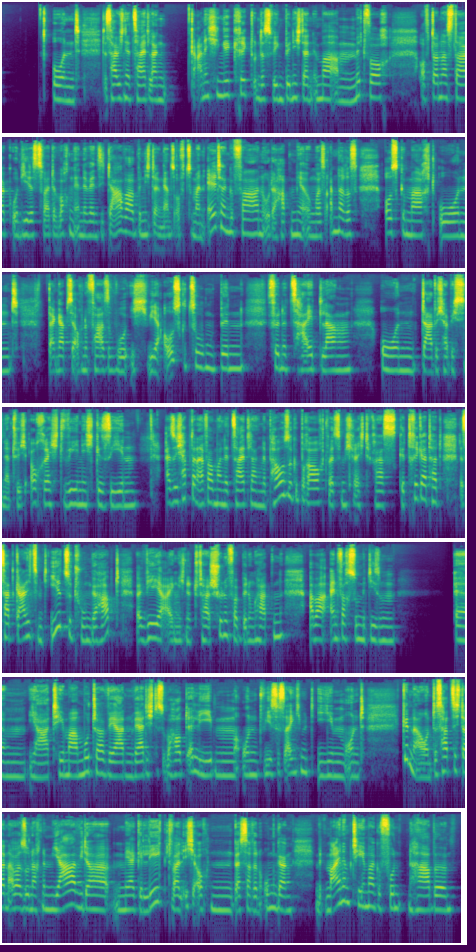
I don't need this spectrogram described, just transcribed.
Und das habe ich eine Zeit lang gar nicht hingekriegt. Und deswegen bin ich dann immer am Mittwoch auf Donnerstag und jedes zweite Wochenende, wenn sie da war, bin ich dann ganz oft zu meinen Eltern gefahren oder habe mir irgendwas anderes ausgemacht. Und dann gab es ja auch eine Phase, wo ich wieder ausgezogen bin für eine Zeit lang und dadurch habe ich sie natürlich auch recht wenig gesehen. Also ich habe dann einfach mal eine Zeit lang eine Pause gebraucht, weil es mich recht krass getriggert hat. Das hat gar nichts mit ihr zu tun gehabt, weil wir ja eigentlich eine total schöne Verbindung hatten. Aber einfach so mit diesem ähm, ja, Thema Mutter werden, werde ich das überhaupt erleben und wie ist es eigentlich mit ihm und Genau, und das hat sich dann aber so nach einem Jahr wieder mehr gelegt, weil ich auch einen besseren Umgang mit meinem Thema gefunden habe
